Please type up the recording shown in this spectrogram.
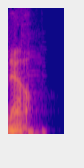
now.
